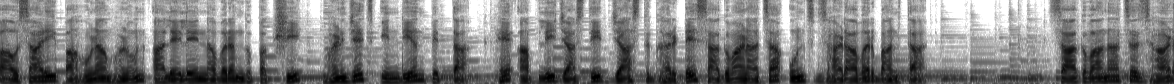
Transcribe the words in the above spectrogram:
पावसाळी पाहुणा म्हणून आलेले नवरंग पक्षी म्हणजेच इंडियन पित्ता हे आपली जास्तीत जास्त घरटे सागवानाचा उंच झाडावर बांधतात. सागवानाचं झाड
